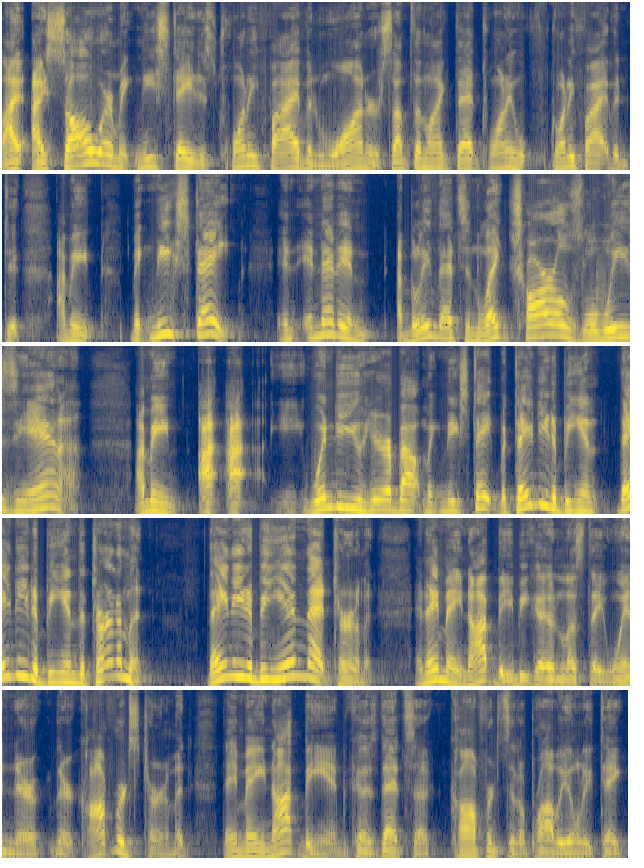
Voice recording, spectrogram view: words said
I, I saw where McNeese State is twenty five and one or something like that, 20, 25 and two. I mean McNeese State, and, and that in I believe that's in Lake Charles, Louisiana. I mean, I, I when do you hear about McNeese State? But they need to be in. They need to be in the tournament. They need to be in that tournament. And they may not be because unless they win their, their conference tournament, they may not be in because that's a conference that'll probably only take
